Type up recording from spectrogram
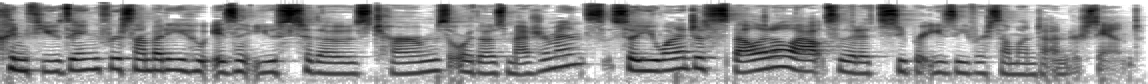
confusing for somebody who isn't used to those terms or those measurements. So you want to just spell it all out so that it's super easy for someone to understand.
